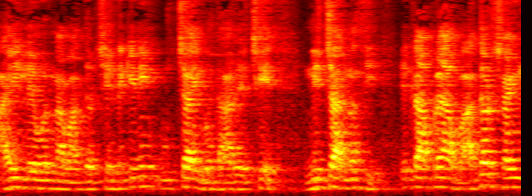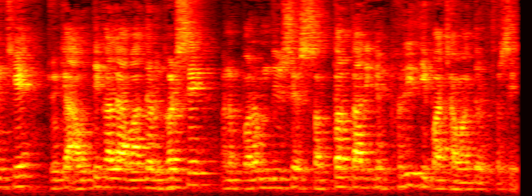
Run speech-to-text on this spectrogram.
હાઈ લેવલના વાદળ છે. એટલે કે એની ઊંચાઈ વધારે છે, નીચા નથી. એટલે આપણે આ વાદળ છાયું છે જોકે આવતીકાલે આ વાદળ ઘટશે અને પરમ દિવસે સત્તર તારીખે ફરીથી પાછા વાદળ થશે.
